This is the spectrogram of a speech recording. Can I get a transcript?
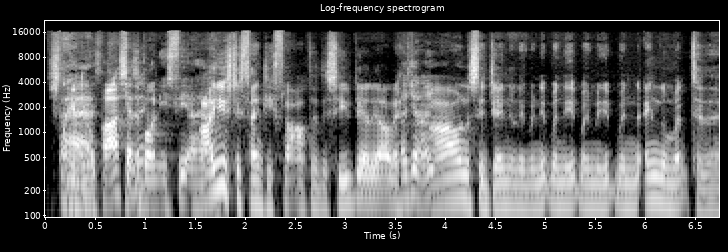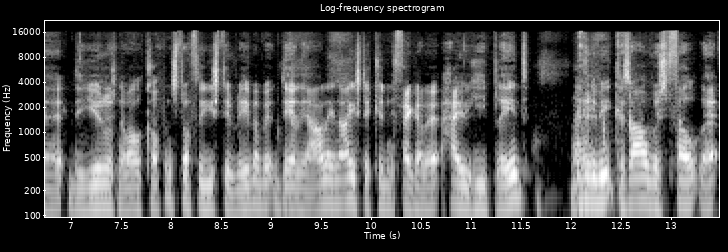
sliding Uh, pass. get is the he? ball on his feet. uh, I used to think he flat out to deceive Dele Alli. Did you, right? I honestly, genuinely, when when when, when England went to the, the Euros and the World Cup and stuff, they used to rave about Dele Alli, and I used to couldn't figure out how he played every week because I always felt that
